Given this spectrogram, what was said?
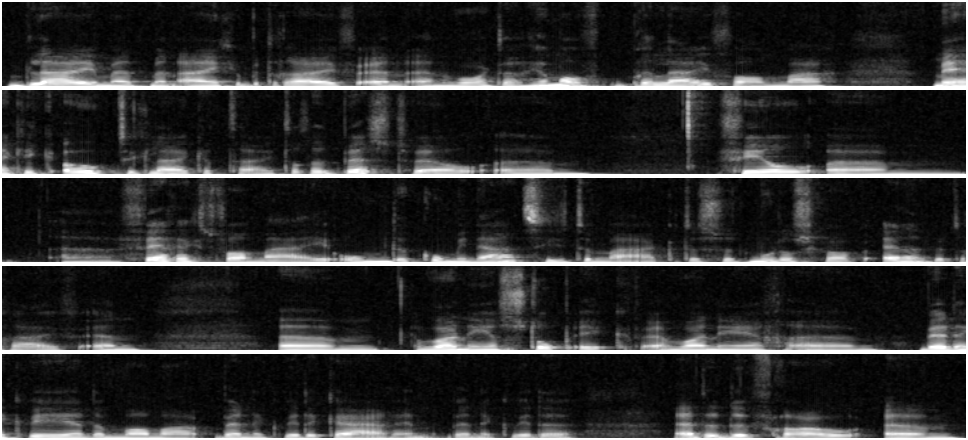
blij met mijn eigen bedrijf en, en word daar helemaal blij van. Maar merk ik ook tegelijkertijd dat het best wel um, veel um, uh, vergt van mij om de combinatie te maken tussen het moederschap en het bedrijf. En Um, wanneer stop ik en wanneer um, ben ik weer de mama, ben ik weer de Karin, ben ik weer de, hè, de, de vrouw um,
